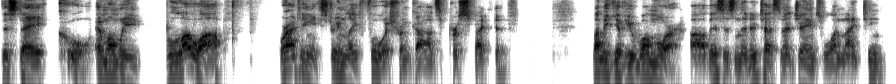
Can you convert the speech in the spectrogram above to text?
to stay cool. And when we blow up, we're acting extremely foolish from God's perspective. Let me give you one more. Uh, this is in the New Testament, James 1 19.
